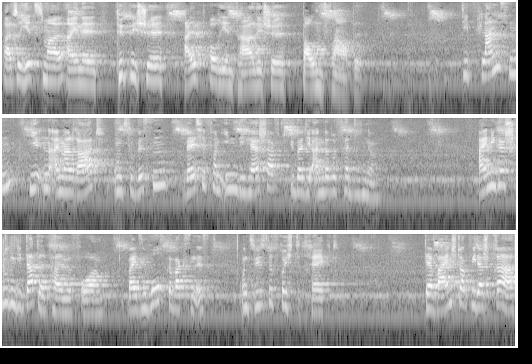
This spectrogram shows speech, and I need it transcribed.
Also jetzt mal eine typische altorientalische Baumfabel. Die Pflanzen hielten einmal Rat, um zu wissen, welche von ihnen die Herrschaft über die andere verdiene. Einige schlugen die Dattelpalme vor, weil sie hochgewachsen ist und süße Früchte trägt. Der Weinstock widersprach,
